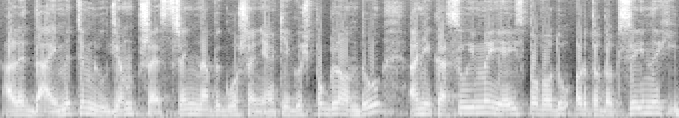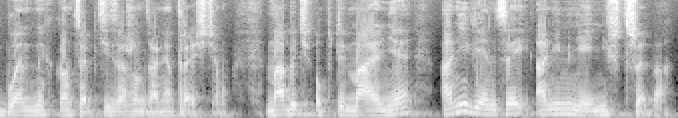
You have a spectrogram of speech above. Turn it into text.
ale dajmy tym ludziom przestrzeń na wygłoszenie jakiegoś poglądu, a nie kasujmy jej z powodu ortodoksyjnych i błędnych koncepcji zarządzania treścią. Ma być optymalnie, ani więcej, ani mniej niż trzeba.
